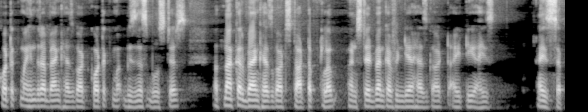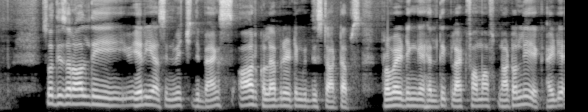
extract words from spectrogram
Kotak Mahindra Bank has got Kotak Business Boosters, Ratnakar Bank has got Startup Club and State Bank of India has got IT ISEP. So, these are all the areas in which the banks are collaborating with the startups, providing a healthy platform of not only idea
